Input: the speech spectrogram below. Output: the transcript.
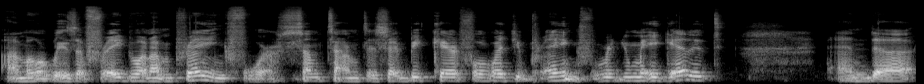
I'm always afraid what I'm praying for. Sometimes they say, be careful what you're praying for, you may get it. And, uh,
